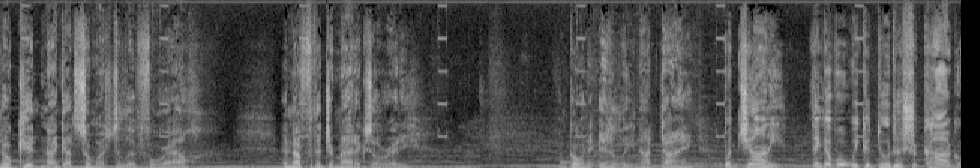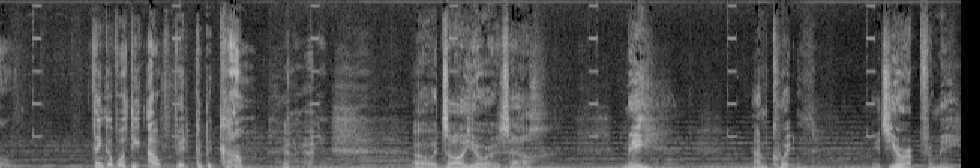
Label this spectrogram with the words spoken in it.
No kidding, I got so much to live for, Al. Enough for the dramatics already. I'm going to Italy, not dying. But, Johnny, think of what we could do to Chicago. Think of what the outfit could become. oh, it's all yours, Al. Me? I'm quitting. It's Europe for me.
